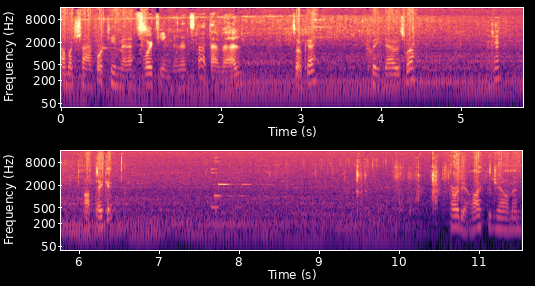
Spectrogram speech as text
How much time? 14 minutes. 14 minutes, not that bad. It's okay. Cleaned out as well. Mhm. I'll take it. Already unlocked the gentleman.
